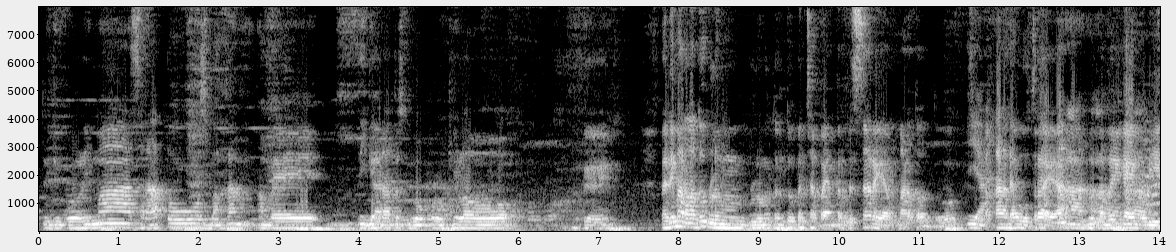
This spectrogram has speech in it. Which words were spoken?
75 100 bahkan sampai 320 kilo Oke. Berarti maraton tuh belum belum tentu pencapaian terbesar ya maraton tuh. Iya. Kan ada ultra ya. Ah, ultra tuh yang kayak ah. lebih.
